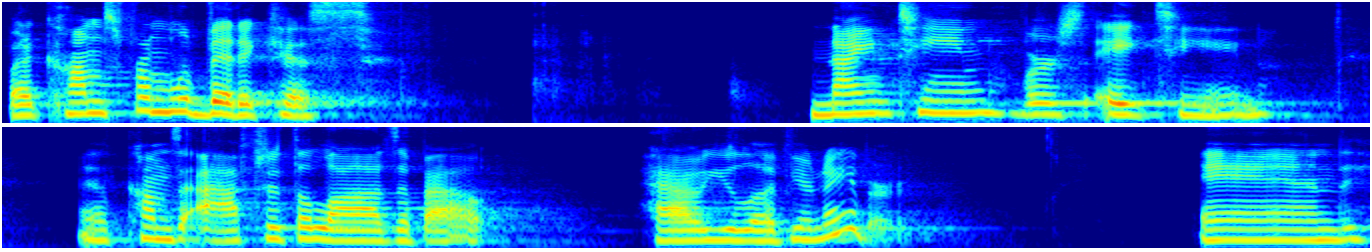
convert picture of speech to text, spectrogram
But it comes from Leviticus 19, verse 18. And it comes after the laws about how you love your neighbor. And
